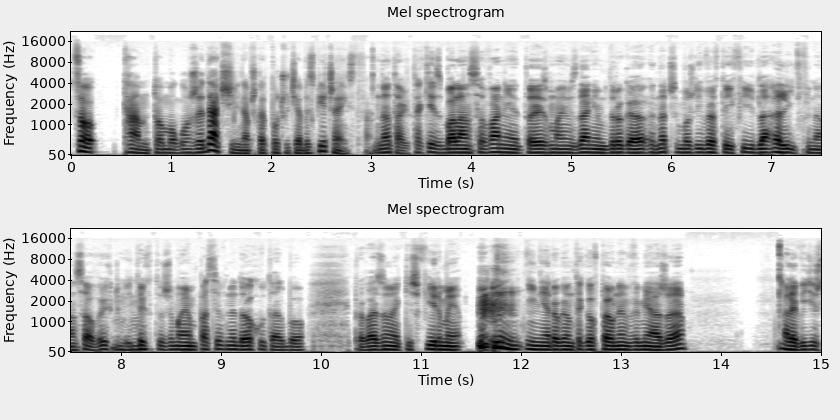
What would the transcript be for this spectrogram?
co tamto mogło że dać, czyli na przykład poczucia bezpieczeństwa. No tak, takie zbalansowanie to jest moim zdaniem droga, znaczy możliwe w tej chwili dla elit finansowych, czyli Mhm. tych, którzy mają pasywny dochód albo prowadzą jakieś firmy i nie robią tego w pełnym wymiarze. Ale widzisz,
